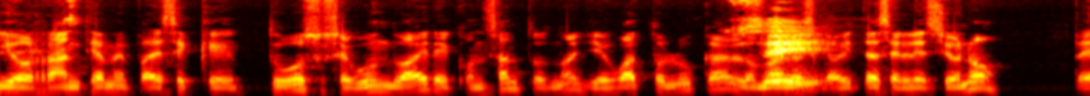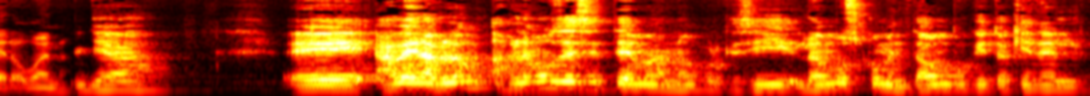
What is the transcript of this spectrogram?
y Orrantia me parece que tuvo su segundo aire con Santos, ¿no? Llegó a Toluca, lo malo es que ahorita se lesionó, pero bueno. Ya. Eh, a ver, hablemos, de ese tema, ¿no? Porque sí, lo hemos comentado un poquito aquí en el,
